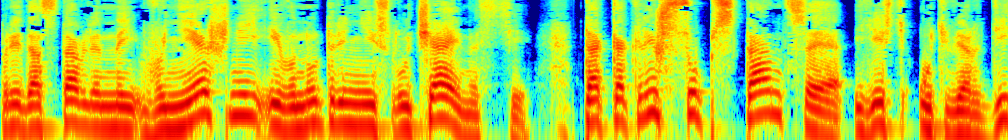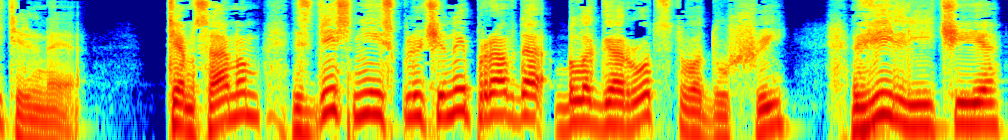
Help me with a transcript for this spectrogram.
предоставленный внешней и внутренней случайности, так как лишь субстанция есть утвердительная. Тем самым здесь не исключены, правда, благородство души, величие,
